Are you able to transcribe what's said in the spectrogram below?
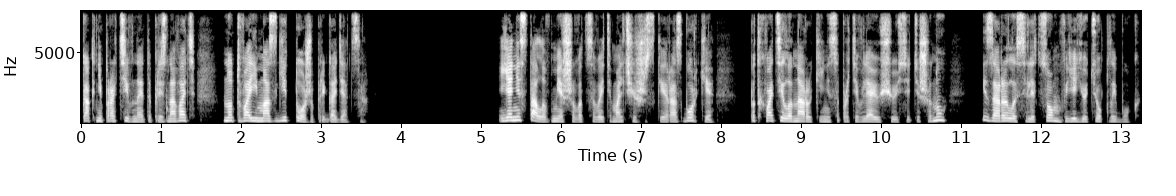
Как не противно это признавать, но твои мозги тоже пригодятся». Я не стала вмешиваться в эти мальчишеские разборки, подхватила на руки несопротивляющуюся тишину и зарылась лицом в ее теплый бок.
